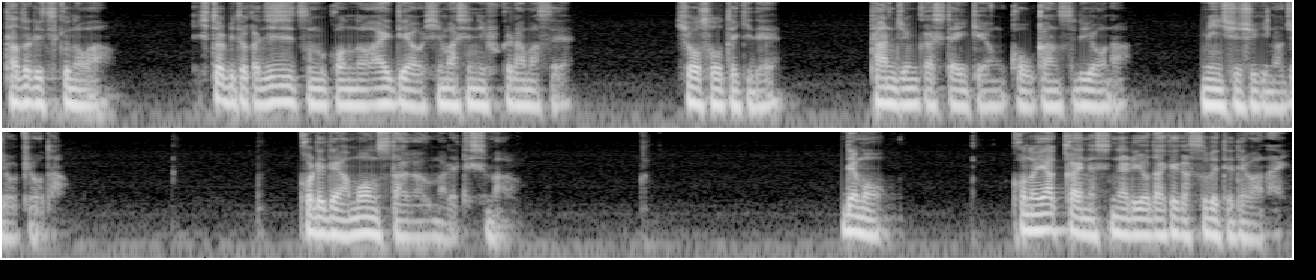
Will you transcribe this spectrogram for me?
たどり着くのは、人々が事実無根のアイデアを日増しに膨らませ、表層的で単純化した意見を交換するような民主主義の状況だ。これではモンスターが生まれてしまう。でも、この厄介なシナリオだけが全てではない。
